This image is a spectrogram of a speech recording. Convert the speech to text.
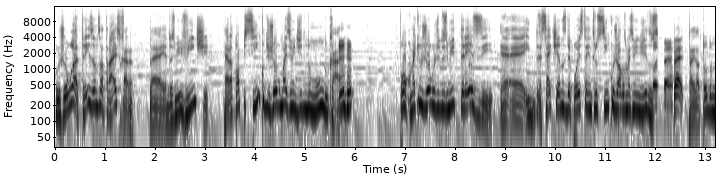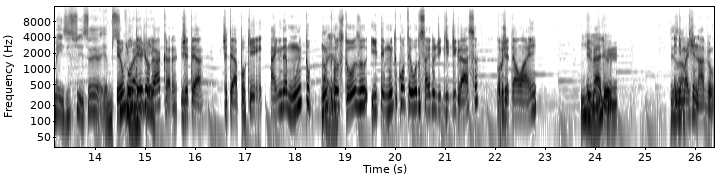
O jogo há três anos atrás, cara, é 2020, era top 5 de jogo mais vendido do mundo, cara. Uhum. Pô, como é que um jogo de 2013, é, é, em- sete anos depois, tá entre os cinco jogos mais vendidos? Fé. Tá ligado? Todo mês. Isso, isso é absurdo. Eu voltei a jogar, cara, GTA. GTA, porque ainda é muito, muito Olha. gostoso e tem muito conteúdo saindo de, de, de graça no GTA Online. E, Uhum, velho, Uhum. é exato. inimaginável.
